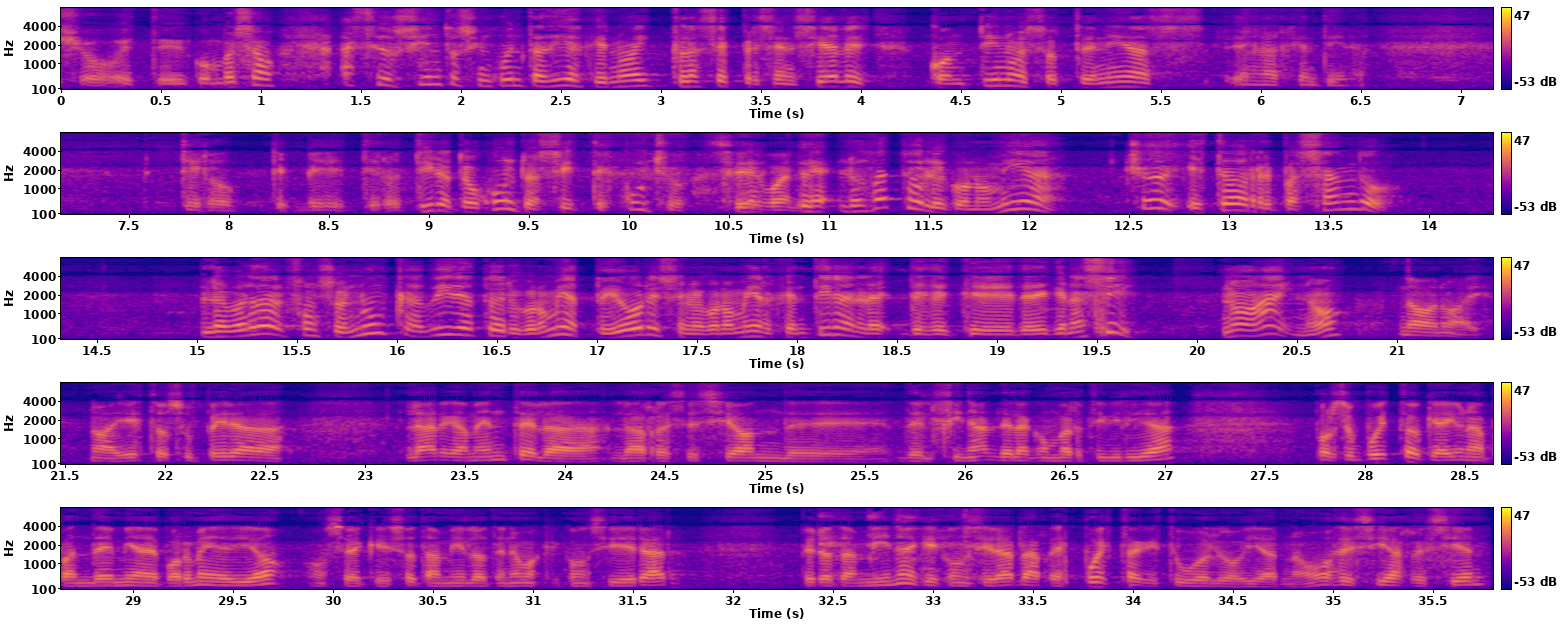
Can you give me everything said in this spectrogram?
Sé yo, este, conversamos. Hace 250 días que no hay clases presenciales continuas sostenidas en la Argentina. Te lo, te, te lo tiro todo junto, así te escucho. Sí, La- bueno. la- los datos de la economía, yo estaba repasando. La verdad, Alfonso, nunca vi datos de la economía peores en la economía argentina la- desde, que, desde que nací. No hay, ¿no? No, no hay, no hay. Esto supera largamente la, la recesión de- del final de la convertibilidad. Por supuesto que hay una pandemia de por medio, o sea que eso también lo tenemos que considerar, pero también hay que considerar la respuesta que tuvo el gobierno. Vos decías recién,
